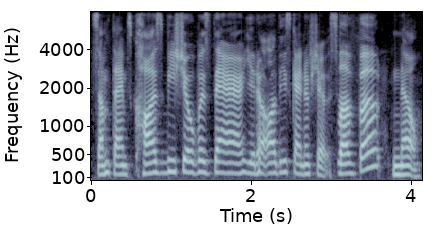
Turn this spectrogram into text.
Sometimes Cosby Show was there. You know, all these kind of shows. Love Boat? No,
